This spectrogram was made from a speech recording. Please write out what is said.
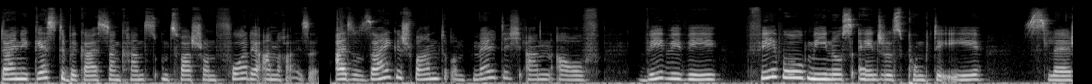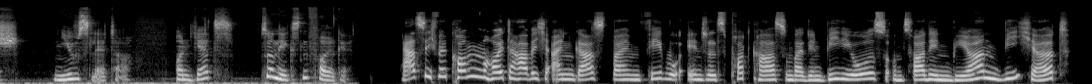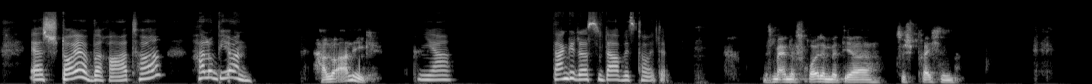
deine Gäste begeistern kannst, und zwar schon vor der Anreise. Also sei gespannt und melde dich an auf www.fevo-angels.de slash newsletter. Und jetzt zur nächsten Folge. Herzlich willkommen. Heute habe ich einen Gast beim Fevo Angels Podcast und bei den Videos, und zwar den Björn Wiechert. Er ist Steuerberater. Hallo Björn. Hallo Annik. Ja, danke, dass du da bist heute. Es ist mir eine Freude, mit dir zu sprechen.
